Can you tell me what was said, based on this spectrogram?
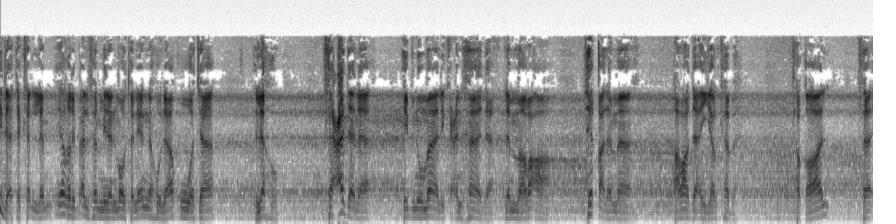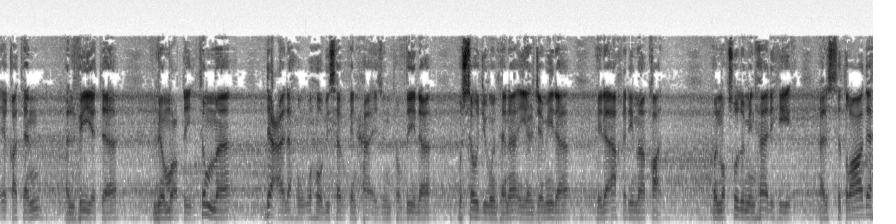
إذا تكلم يغلب ألفا من الموت لأنه لا قوة له. فعدل ابن مالك عن هذا لما رأى ثقل ما أراد أن يركبه. فقال فائقة ألفية ابن معطي ثم دعا له وهو بسبق حائز تفضيلا مستوجب ثنائي الجميل إلى آخر ما قال. والمقصود من هذه الاستطرادة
